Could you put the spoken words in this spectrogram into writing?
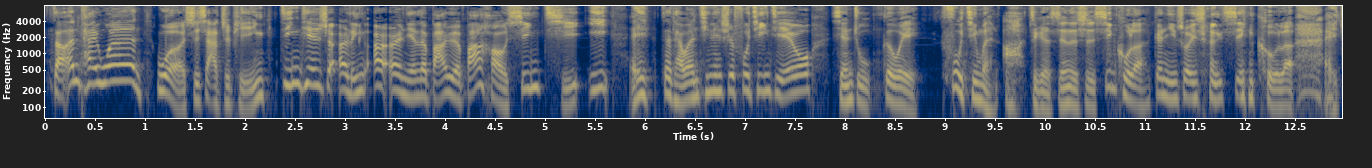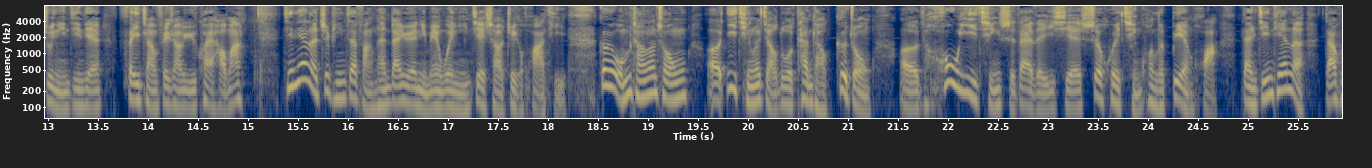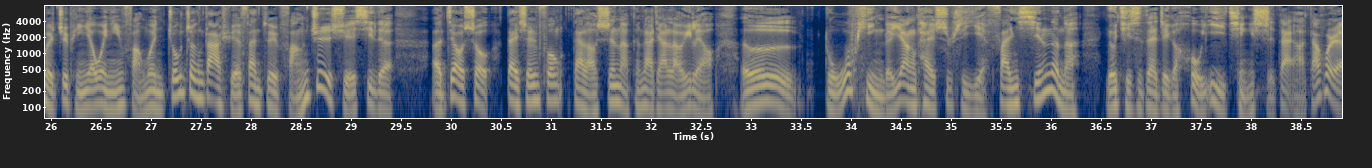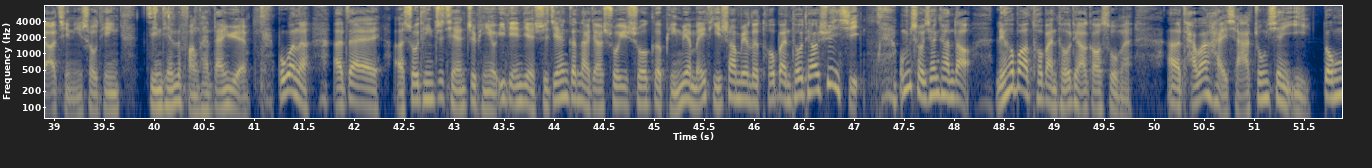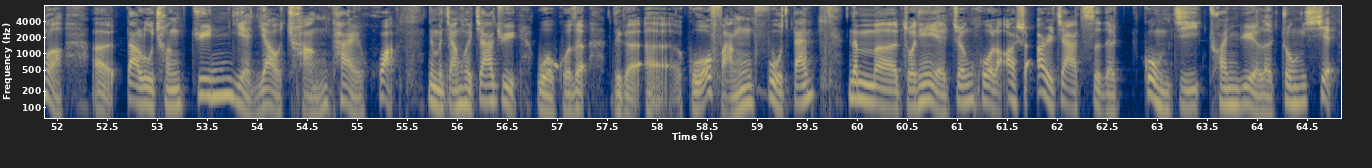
早安台湾，我是夏志平。今天是二零二二年的八月八号，星期一。哎，在台湾今天是父亲节哦，先祝各位。父亲们啊，这个真的是辛苦了，跟您说一声辛苦了。哎，祝您今天非常非常愉快，好吗？今天呢，志平在访谈单元里面为您介绍这个话题。各位，我们常常从呃疫情的角度探讨各种呃后疫情时代的一些社会情况的变化。但今天呢，待会志平要为您访问中正大学犯罪防治学系的呃教授戴生峰戴老师呢，跟大家聊一聊呃。毒品的样态是不是也翻新了呢？尤其是在这个后疫情时代啊！待会儿要请您收听今天的访谈单元。不过呢，呃，在呃收听之前，志平有一点点时间跟大家说一说各平面媒体上面的头版头条讯息。我们首先看到《联合报》头版头条告诉我们，呃，台湾海峡中线以东啊，呃，大陆称军演要常态化，那么将会加剧我国的这个呃国防负担。那么昨天也侦获了二十二架次的。共机穿越了中线。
